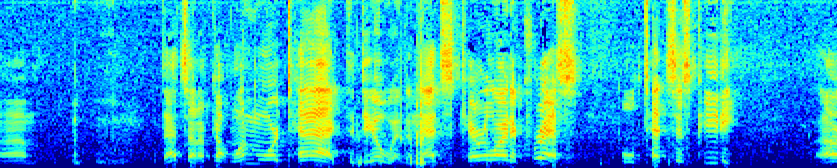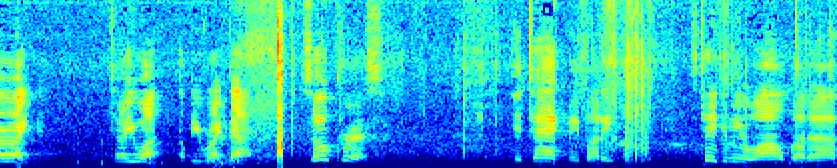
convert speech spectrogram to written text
Um, that said, I've got one more tag to deal with, and that's Carolina Chris, old Texas Petey. All right. Tell you what, I'll be right back. So, Chris, you tagged me, buddy. It's taken me a while, but uh,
